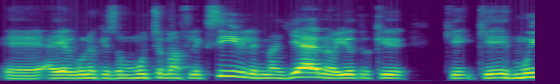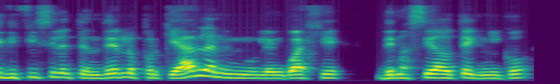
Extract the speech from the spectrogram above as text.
Eh, hay algunos que son mucho más flexibles, más llanos, y otros que, que, es muy difícil entenderlos porque hablan en un lenguaje demasiado técnico.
